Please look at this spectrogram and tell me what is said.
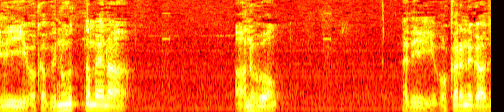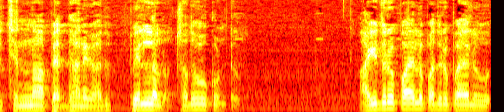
ఇది ఒక వినూత్నమైన అనుభవం. అది ఒకరిని కాదు చిన్న పెద్ద అని కాదు పిల్లలు చదువుకుంటూ ఐదు రూపాయలు పది రూపాయలు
